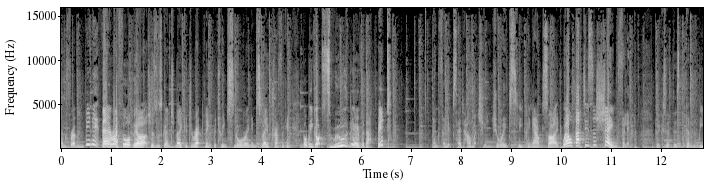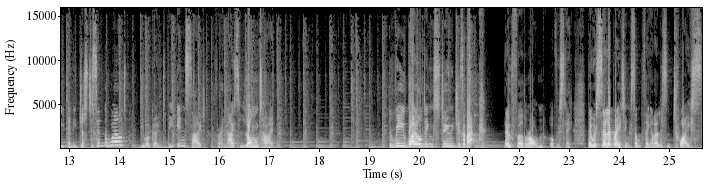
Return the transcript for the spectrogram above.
and for a minute there I thought the Archers was going to make a direct link between snoring and slave trafficking, but we got smoothly over that bit. And Philip said how much he enjoyed sleeping outside. Well, that is a shame, Philip, because if there's going to be any justice in the world, you are going to be inside for a nice long time. The rewilding stooges are back no further on, obviously. They were celebrating something, and I listened twice,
